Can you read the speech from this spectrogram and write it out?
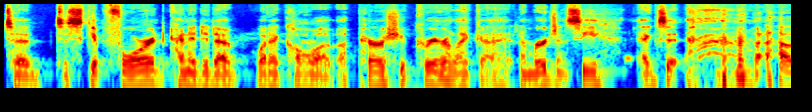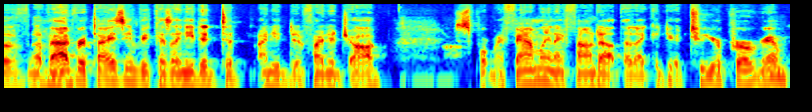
to to skip forward, kind of did a what I call a, a parachute career, like a, an emergency exit mm-hmm. of, mm-hmm. of advertising, because I needed to I needed to find a job to support my family, and I found out that I could do a two year program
